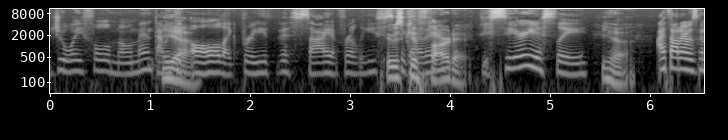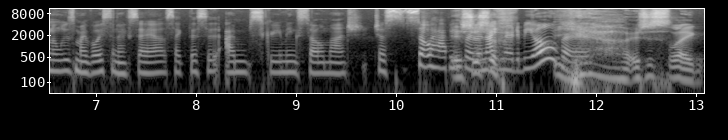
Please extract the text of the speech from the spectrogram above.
joyful moment that we Yeah. could all like breathe this sigh of release. It was together. cathartic. Seriously. Yeah. I thought I was gonna lose my voice the next day. I was like, "This is." I'm screaming so much, just so happy It's for the nightmare f- to be over. Yeah, it's just like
